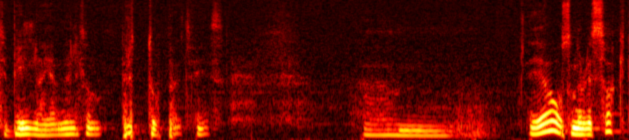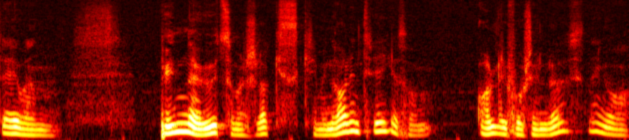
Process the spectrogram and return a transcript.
til bildene igjen. Det er liksom brutt opp på et vis. Um, ja, og som det ble sagt, det er jo en begynner ut som en slags kriminalintrige som aldri får sin løsning. og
